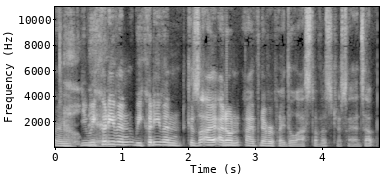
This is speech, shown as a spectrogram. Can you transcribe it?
and Oh, we could even we could even because I I don't I've never played The Last of Us. Just a heads up.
